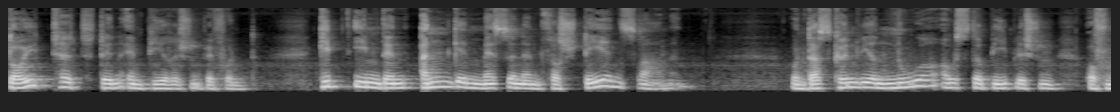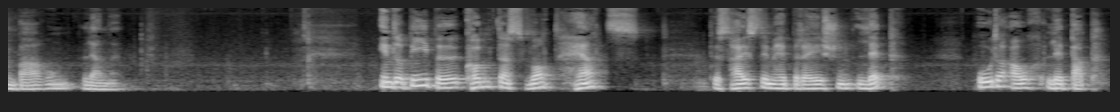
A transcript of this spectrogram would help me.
deutet den empirischen Befund, gibt ihm den angemessenen Verstehensrahmen. Und das können wir nur aus der biblischen Offenbarung lernen. In der Bibel kommt das Wort Herz, das heißt im Hebräischen Leb oder auch Lebab.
